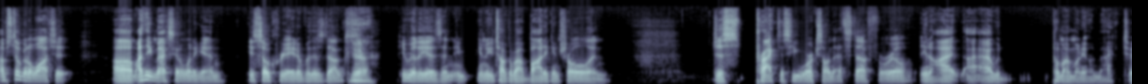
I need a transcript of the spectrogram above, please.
I'm still gonna watch it. Um, I think Mac's gonna win again. He's so creative with his dunks. Yeah. He really is. And you know, you talk about body control and just practice he works on that stuff for real. You know, I I, I would put my money on Mac to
